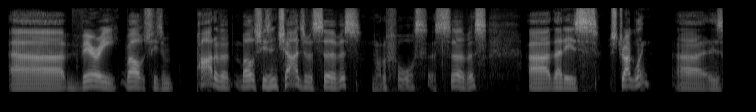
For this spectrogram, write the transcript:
uh, very well, she's part of a, well, she's in charge of a service, not a force, a service uh, that is struggling, uh, is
